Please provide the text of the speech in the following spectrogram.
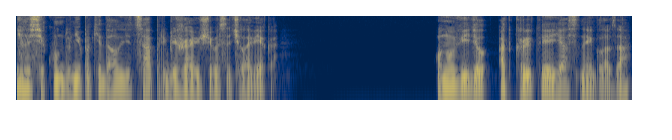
ни на секунду не покидал лица приближающегося человека. Он увидел открытые ясные глаза,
